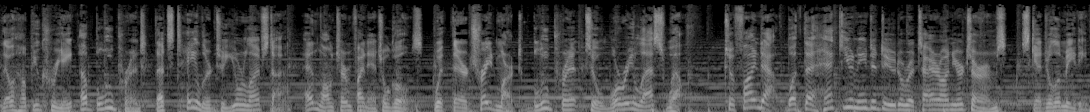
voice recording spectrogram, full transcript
They'll help you create a blueprint that's tailored to your lifestyle and long term financial goals with their trademarked blueprint to worry less wealth. To find out what the heck you need to do to retire on your terms, schedule a meeting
